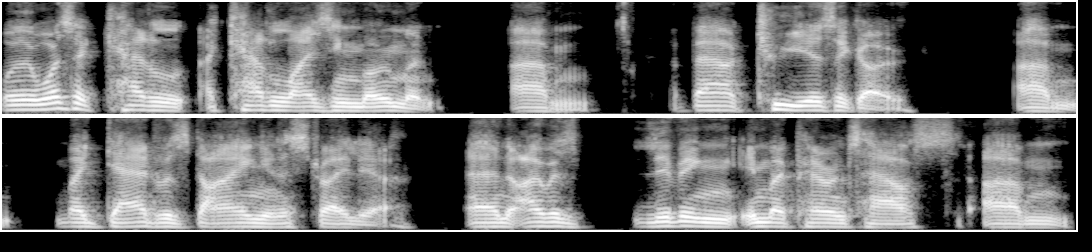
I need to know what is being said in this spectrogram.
Well, there was a, catal- a catalyzing moment um, about two years ago. Um, my dad was dying in Australia, and I was living in my parents' house um,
